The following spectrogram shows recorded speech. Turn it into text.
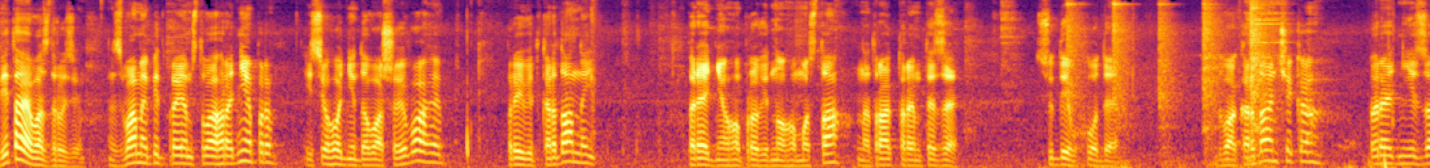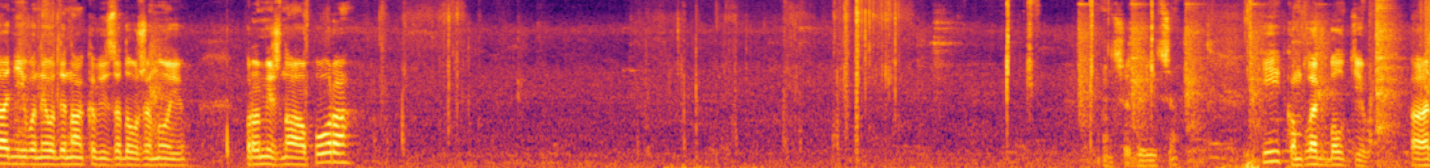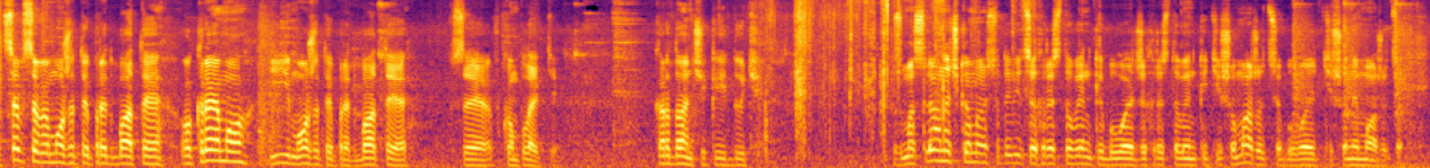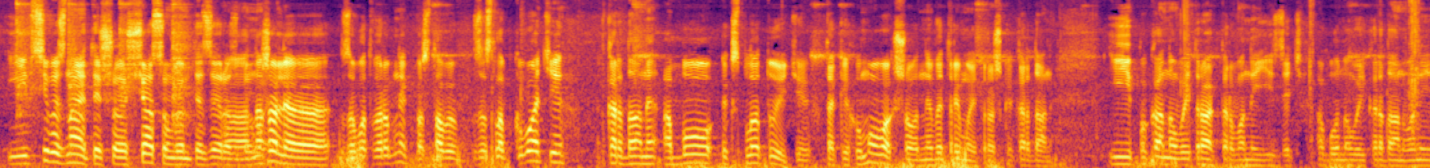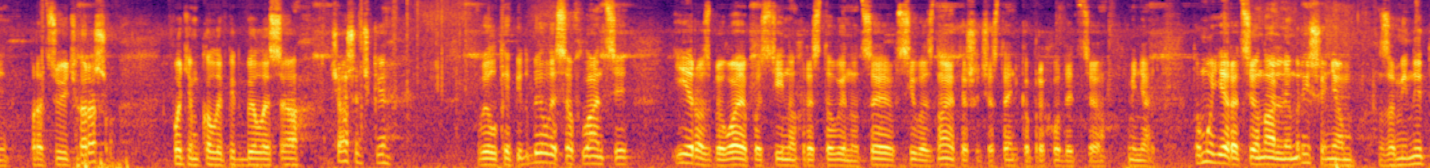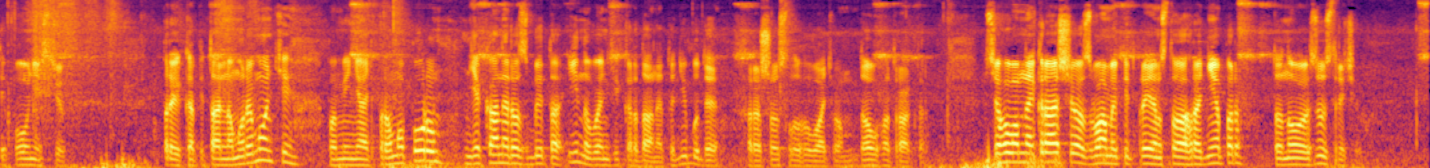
Вітаю вас, друзі! З вами підприємство Агродніпр. І сьогодні до вашої уваги привід карданний переднього провідного моста на трактор МТЗ. Сюди входить два карданчика, передній і задній, вони одинакові за довжиною. Проміжна опора. Дивіться. І комплект болтів. Це все ви можете придбати окремо і можете придбати все в комплекті. Карданчики йдуть з масляночками. Ось дивіться, хрестовинки. Бувають же хрестовинки ті, що мажуться, бувають ті, що не мажуться. І всі ви знаєте, що з часом в МТЗ розбивають. На жаль, е, завод-виробник поставив заслабкуваті кардани або експлуатують їх в таких умовах, що не витримують трошки кардани. І поки новий трактор вони їздять або новий кардан, вони працюють хорошо. Потім, коли підбилися чашечки, вилки підбилися фланці і розбиває постійно хрестовину. Це всі ви знаєте, що частенько приходиться міняти. Тому є раціональним рішенням замінити повністю при капітальному ремонті, поміняти промопору, яка не розбита, і новенькі кардани. Тоді буде хорошо слугувати вам довго трактор. Всього вам найкращого. З вами підприємство Агродніпр. До нових зустрічей.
